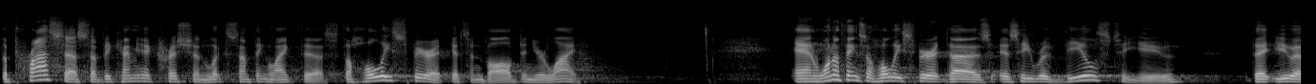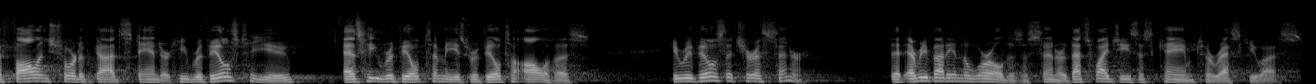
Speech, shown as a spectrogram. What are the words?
the process of becoming a Christian looks something like this the Holy Spirit gets involved in your life. And one of the things the Holy Spirit does is He reveals to you that you have fallen short of God's standard. He reveals to you, as He revealed to me, He's revealed to all of us, He reveals that you're a sinner, that everybody in the world is a sinner. That's why Jesus came to rescue us.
